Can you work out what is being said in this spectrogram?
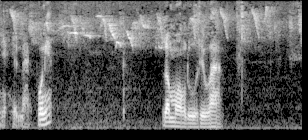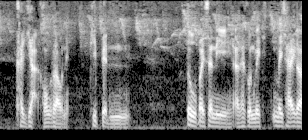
เนี่ยเห็นไหมพวกนี้เรามองดูสิว่า ขยะของเราเนี่ยที่เป็น ตู้ไปรษณีย์ถ้าคนไม่ไม่ใช้ก็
